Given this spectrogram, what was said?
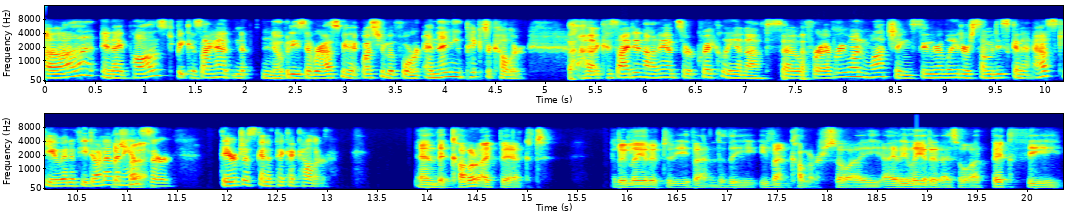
uh, and I paused because I had n- nobody's ever asked me that question before. And then you picked a color because I did not answer quickly enough. So for everyone watching, sooner or later somebody's going to ask you, and if you don't have an right. answer, they're just going to pick a color. And the color I picked related to the event, the event color. So I, I related it. So I picked the,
